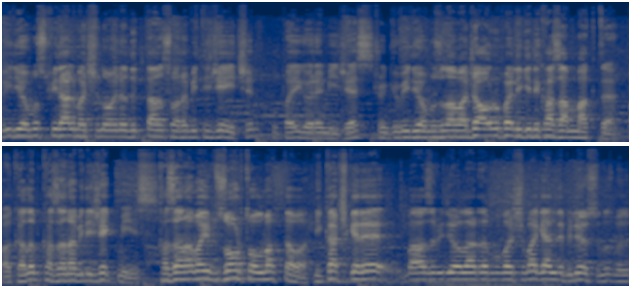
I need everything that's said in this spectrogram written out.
Videomuz final maçını oynadıktan sonra biteceği için kupayı göremeyeceğiz. Çünkü videomuzun amacı Avrupa Ligi'ni kazanmaktı. Bakalım kazanabilecek miyiz? Kazanamayıp zor olmak da var. Birkaç kere bazı videolarda bu başıma geldi biliyorsunuz. Böyle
